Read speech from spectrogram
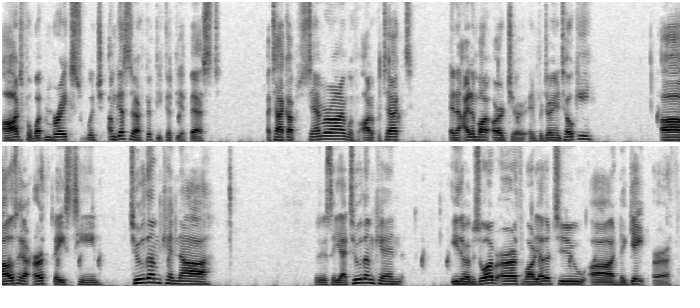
odds for weapon breaks, which I'm guessing are 50-50 at best. Attack up samurai with auto protect, and an item bot archer. And for Dorian Toki, uh, looks like an Earth-based team. Two of them can, uh, what was I say? Yeah, two of them can either absorb Earth, while the other two uh, negate Earth.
